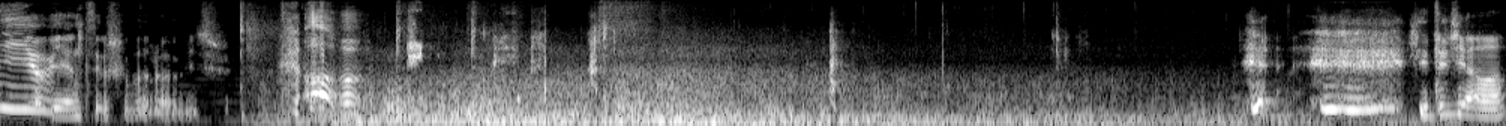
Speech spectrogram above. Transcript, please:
Nie ja wiem, co już chyba robisz. O! Czyli to działa.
